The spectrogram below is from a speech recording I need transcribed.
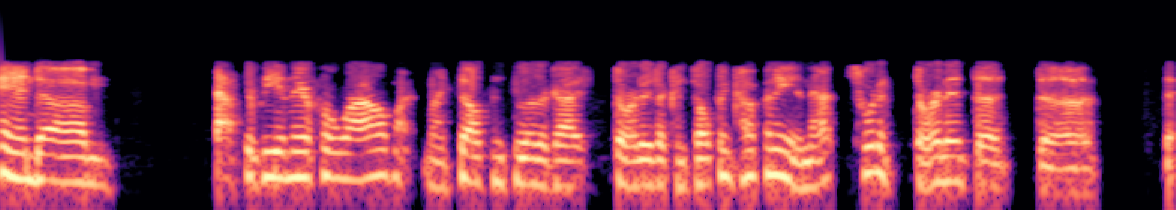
and um, after being there for a while, my, myself and two other guys started a consulting company, and that sort of started the the the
